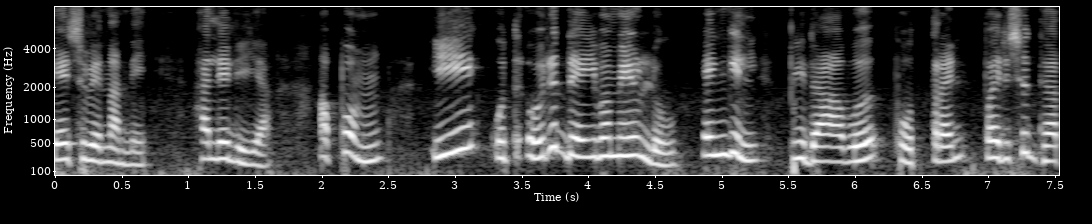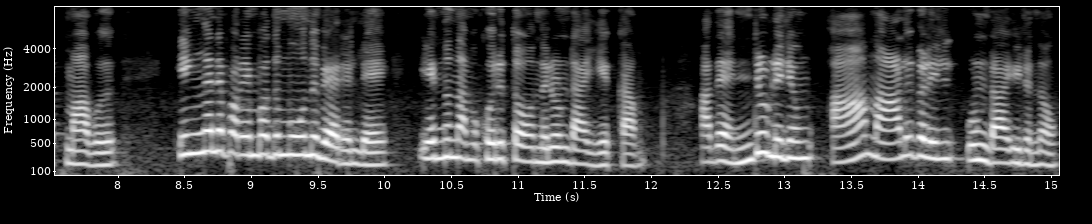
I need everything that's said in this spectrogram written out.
യേശുവെ നന്ദി. ഹല്ലലിയ. അപ്പം ഈ ഒരു ദൈവമേ ഉള്ളൂ. എങ്കിൽ പിതാവ് പുത്രൻ പരിശുദ്ധാത്മാവ് ഇങ്ങനെ പറയുമ്പോൾ അത് മൂന്ന് പേരല്ലേ എന്ന് നമുക്കൊരു തോന്നലുണ്ടായേക്കാം. അത് എന്റെ ഉള്ളിലും ആ നാളുകളിൽ ഉണ്ടായിരുന്നു.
